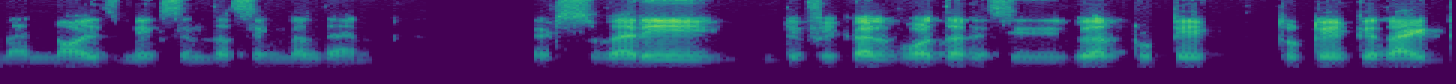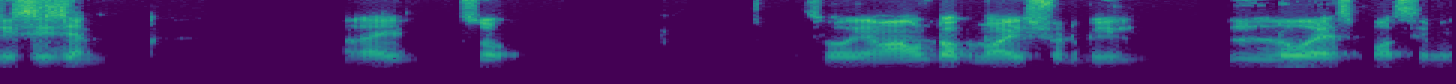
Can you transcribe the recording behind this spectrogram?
when noise mix in the signal then it's very difficult for the receiver to take to take a right decision right so so amount of noise should be low as possible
